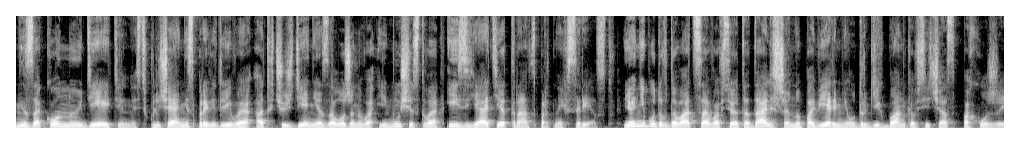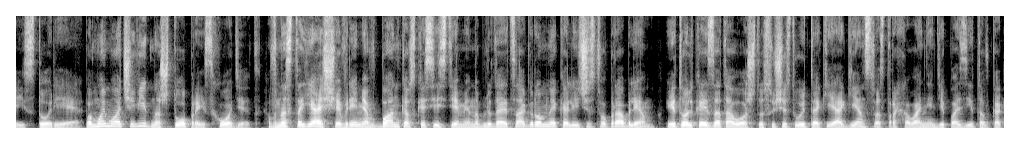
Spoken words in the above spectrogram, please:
незаконную деятельность, включая несправедливое отчуждение заложенного имущества и изъятие транспортных средств. Я не буду вдаваться во все это дальше, но поверь мне, у других банков сейчас похожая история. По-моему, очевидно, что происходит. В настоящее время в банковской системе наблюдается огромное количество проблем. И только из-за того, что существуют такие агентства страхования депозитов, как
